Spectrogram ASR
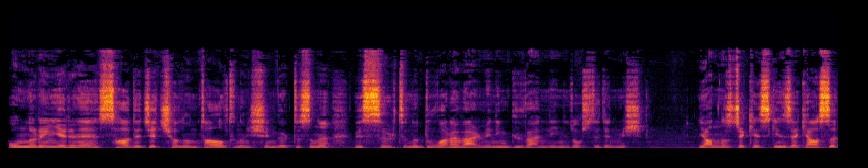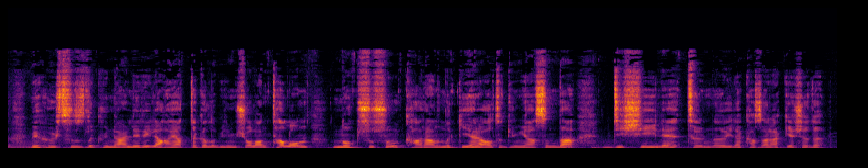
Onların yerine sadece çalıntı altının şıngırtısını ve sırtını duvara vermenin güvenliğini dost edinmiş. Yalnızca keskin zekası ve hırsızlık hünerleriyle hayatta kalabilmiş olan Talon, Noxus'un karanlık yeraltı dünyasında dişiyle tırnağıyla kazarak yaşadı.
